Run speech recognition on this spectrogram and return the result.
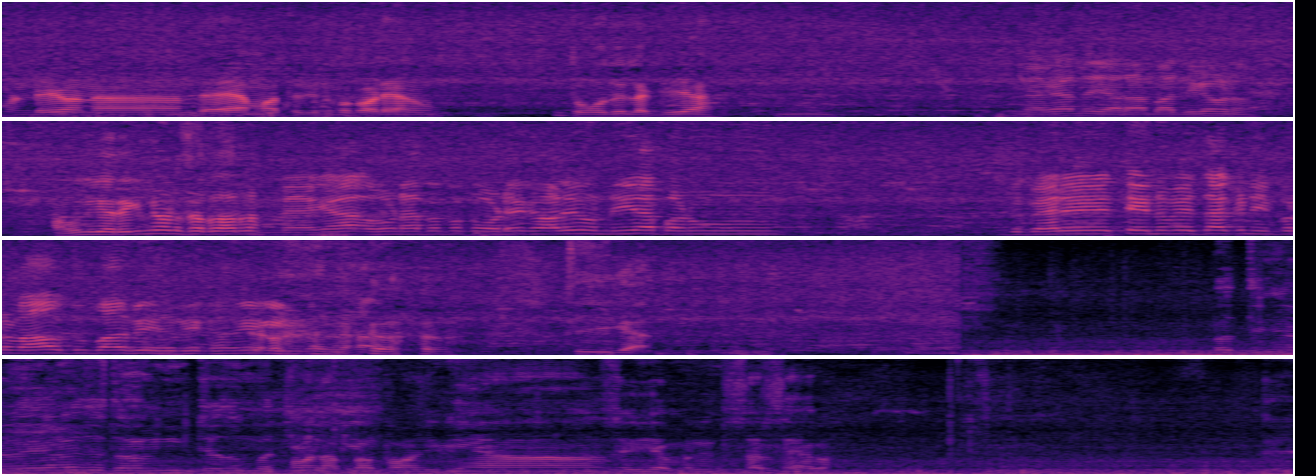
ਮੁੰਡੇ ਹੁਣ ਡਿਆ ਮੱਤ ਦੇ ਪਕੌੜਿਆਂ ਨੂੰ। ਦੋ ਦੇ ਲੱਗੇ ਆ। ਮੈਂ ਕਿਹਾ ਨਜ਼ਾਰਾ ਵੱਜ ਗਿਆ ਹੁਣ। ਆਉਣ ਯਾਰ ਕਿ ਨਹੀਂ ਹੁਣ ਸਰਦਾਰ? ਮੈਂ ਕਿਹਾ ਹੁਣ ਆਪਾਂ ਪਕੌੜੇ ਖਾ ਲਏ ਹੁਣ ਨਹੀਂ ਆਪਾਂ ਨੂੰ ਦੁਪਹਿਰੇ 3 ਵਜੇ ਤੱਕ ਨਹੀਂ ਪ੍ਰਵਾਹ ਉਦੋਂ ਬਾਅਦ ਫੇਰ ਵੇਖਾਂਗੇ ਕੀ ਬੰਦਾ ਠੀਕ ਆ। ਬੱਤੀਆਂ ਨਾ ਜਦੋਂ ਜਦੋਂ ਹੁਣ ਆਪਾਂ ਪਹੁੰਚ ਗਏ ਆ ਸ੍ਰੀ ਅੰਮ੍ਰਿਤਸਰ ਸਾਹਿਬ। ਤੇ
